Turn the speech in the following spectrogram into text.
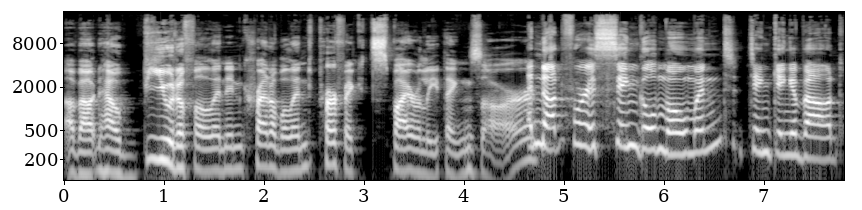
about how beautiful and incredible and perfect spirally things are. And not for a single moment thinking about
